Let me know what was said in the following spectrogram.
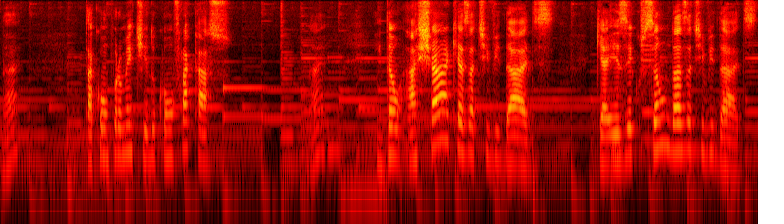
né, está comprometido com o fracasso. Né? Então, achar que as atividades, que a execução das atividades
